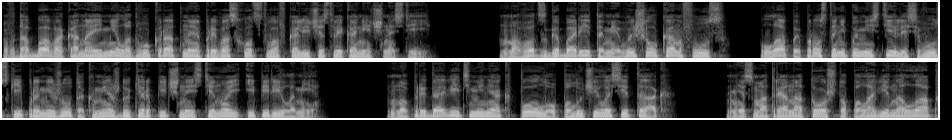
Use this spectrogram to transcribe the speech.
Вдобавок она имела двукратное превосходство в количестве конечностей. Но вот с габаритами вышел конфуз. Лапы просто не поместились в узкий промежуток между кирпичной стеной и перилами. Но придавить меня к полу получилось и так. несмотря на то, что половина лап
